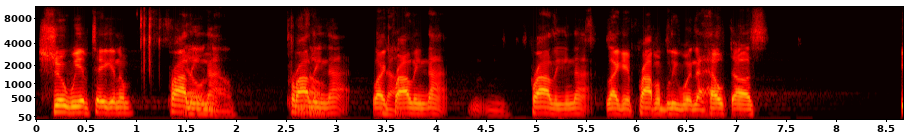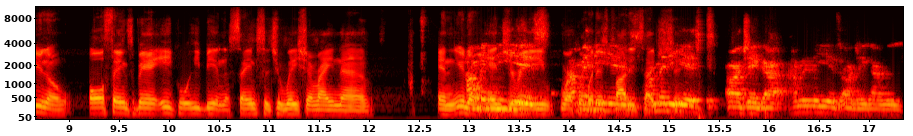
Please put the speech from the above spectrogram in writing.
Should we have taken him? Probably hell not. no. Probably No. not. Like No. probably not. Mm-mm. Probably not. Like it probably wouldn't have helped us. You know, all things being equal, he'd be in the same situation right now. And you know, injury, years- working with many his body type How many shit. years RJ got? How many years RJ got? in the league?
